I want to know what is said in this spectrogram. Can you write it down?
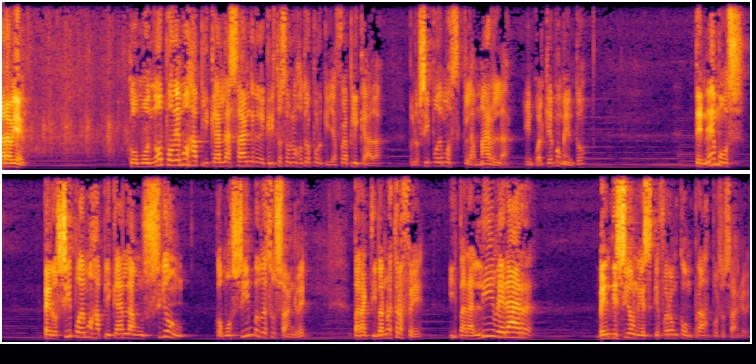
Ahora bien, como no podemos aplicar la sangre de Cristo sobre nosotros porque ya fue aplicada, pero sí podemos clamarla en cualquier momento, tenemos, pero sí podemos aplicar la unción como símbolo de su sangre para activar nuestra fe y para liberar bendiciones que fueron compradas por su sangre.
